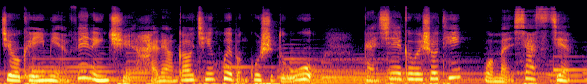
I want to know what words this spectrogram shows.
就可以免费领取海量高清绘本故事读物。感谢各位收听，我们下次见。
